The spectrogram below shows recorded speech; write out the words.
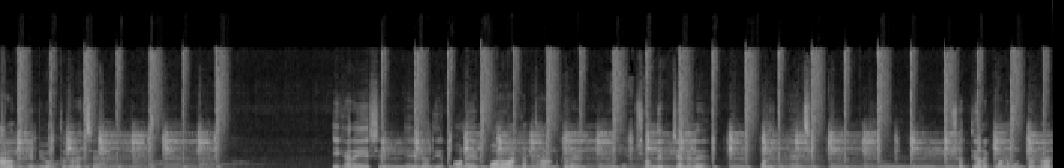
ভারতকে বিভক্ত করেছে। এখানে এসে এই নদী অনেক বড় আকার ধারণ করে। সন্দীপ চ্যানেলে পতিত হয়েছে। সত্যি অনেক মনোমুগ্ধকর।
